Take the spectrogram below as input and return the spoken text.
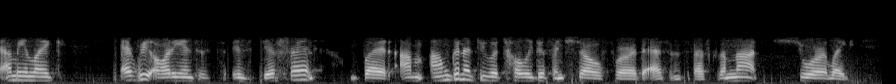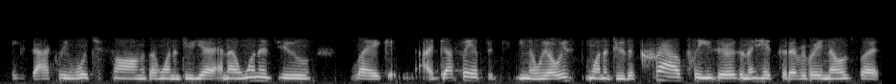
I mean, like every audience is is different, but I'm I'm gonna do a totally different show for the Essence Fest because I'm not sure like exactly which songs I want to do yet, and I want to do like I definitely have to you know we always want to do the crowd pleasers and the hits that everybody knows, but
